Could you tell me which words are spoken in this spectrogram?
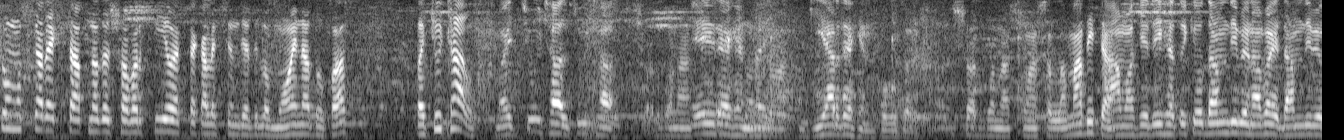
চমৎকার একটা আপনাদের সবার প্রিয় একটা কালেকশন দিয়ে দিল ময়না দুপাস। ভাই চুইঠাল। ভাই চুইঠাল চুইঠাল। সর্বনাশ এই দেখেন ভাই গিয়ার দেখেন কবুতর। সর্বনাশ মাশাল্লাহ মাদিটা? আমাকে দেখে তো কেউ দাম দিবে না ভাই দাম দিবে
